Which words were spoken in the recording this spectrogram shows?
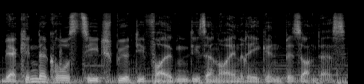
Wer Kinder großzieht, spürt die Folgen dieser neuen Regeln besonders.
